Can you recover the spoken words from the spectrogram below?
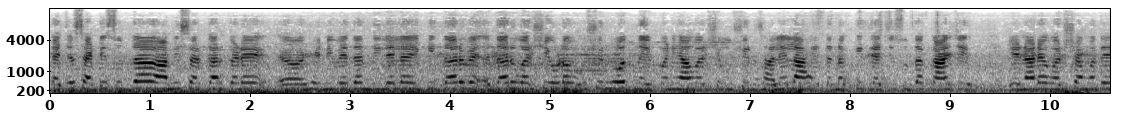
त्याच्यासाठी सुद्धा आम्ही सरकारकडे हे निवेदन दिलेलं आहे की दर दरवर्षी एवढा उशीर होत नाही पण ह्या वर्षी उशीर झालेला आहे. तर नक्कीच याची सुद्धा काळजी येणाऱ्या वर्षामध्ये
